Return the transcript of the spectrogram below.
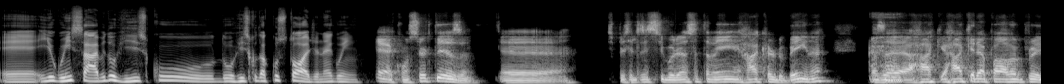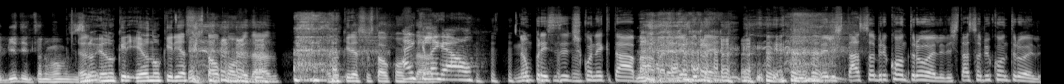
É, e o Gwyn sabe do risco do risco da custódia, né, Gwyn? É, com certeza. É, especialista em segurança também, hacker do bem, né? Mas é, hacker, hacker é a palavra proibida, então não vamos dizer. Eu não, eu não, queria, eu não queria assustar o convidado. Eu não queria assustar o convidado. Ai, que legal. Não precisa desconectar, Bárbara, ele é do bem. ele está sob controle, ele está sob controle.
